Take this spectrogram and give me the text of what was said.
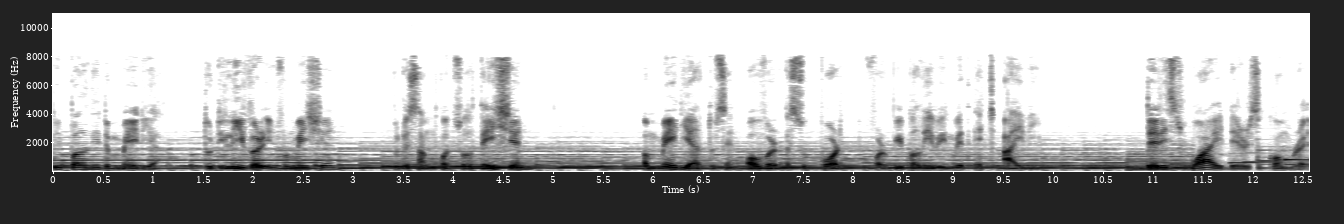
people need the media to deliver information, to do some consultation, a media to send over a support for people living with HIV that is why there is Comrade.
